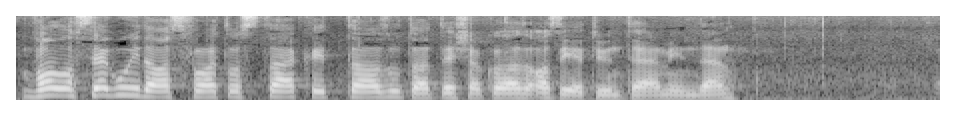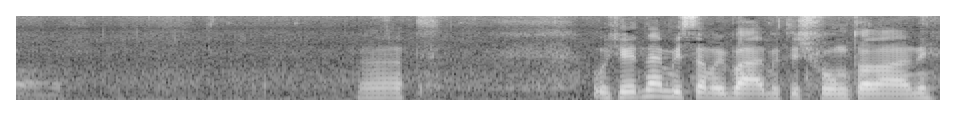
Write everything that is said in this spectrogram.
valószínűleg újra aszfaltozták itt az utat, és akkor az azért tűnt el minden. Hát, úgyhogy nem hiszem, hogy bármit is fogunk találni.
